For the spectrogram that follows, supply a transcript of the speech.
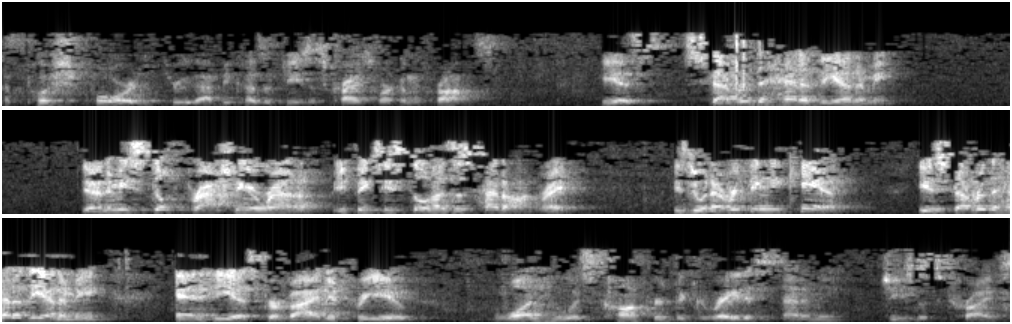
to push forward through that because of Jesus Christ's work on the cross. He has severed the head of the enemy. The enemy's still thrashing around. He thinks he still has his head on, right? He's doing everything he can. He has severed the head of the enemy, and he has provided for you one who has conquered the greatest enemy, Jesus Christ,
